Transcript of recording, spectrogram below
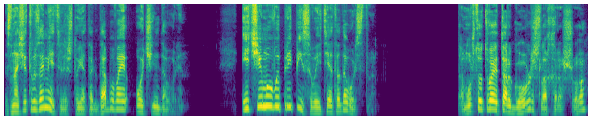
Значит, вы заметили, что я тогда бываю очень доволен. И чему вы приписываете это довольство? Тому, что твоя торговля шла хорошо.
